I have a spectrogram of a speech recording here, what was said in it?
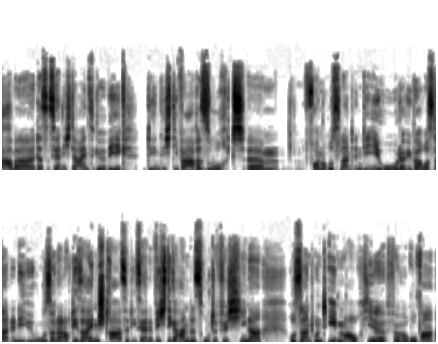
Aber das ist ja nicht der einzige Weg, den sich die Ware sucht ähm, von Russland in die EU oder über Russland in die EU, sondern auch die Seidenstraße, die ist ja eine wichtige Handelsroute für China, Russland und eben auch hier für Europa.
